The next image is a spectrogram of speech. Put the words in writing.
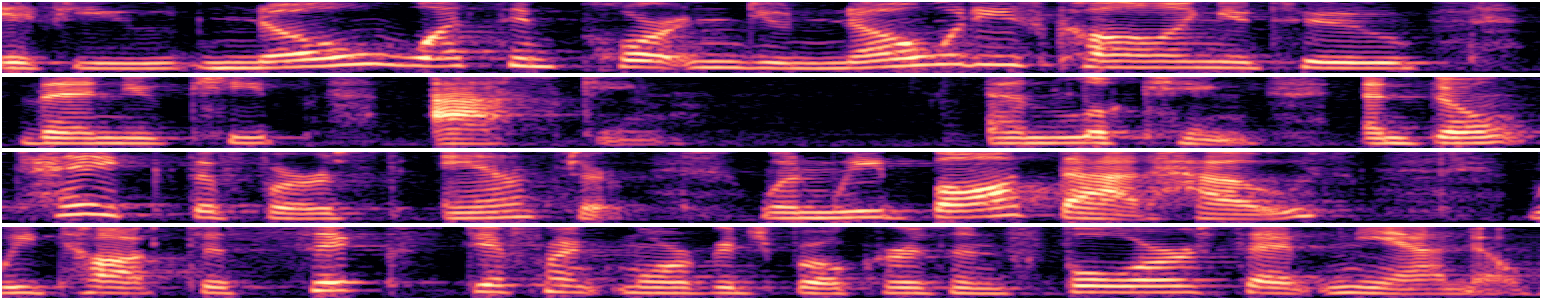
If you know what's important, you know what He's calling you to, then you keep asking and looking and don't take the first answer. When we bought that house, we talked to six different mortgage brokers and four said, yeah, no.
